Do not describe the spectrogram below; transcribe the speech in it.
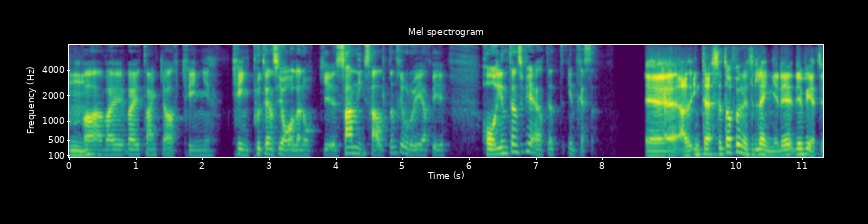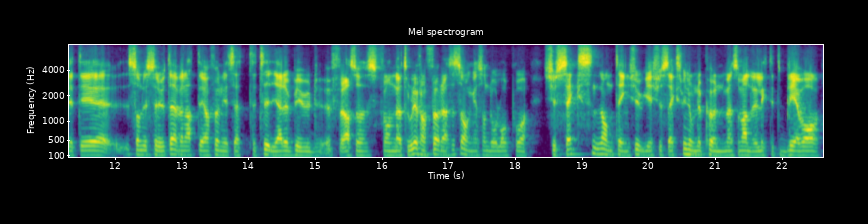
Mm. Vad, vad, är, vad är tankar kring, kring potentialen och sanningshalten tror du i att vi har intensifierat ett intresse? Eh, alltså, intresset har funnits länge, det, det vet vi. Det, som det ser ut även att det har funnits ett tidigare bud, för, alltså från, jag tror det är från förra säsongen som då låg på 26 någonting, 20-26 miljoner pund men som aldrig riktigt blev av.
